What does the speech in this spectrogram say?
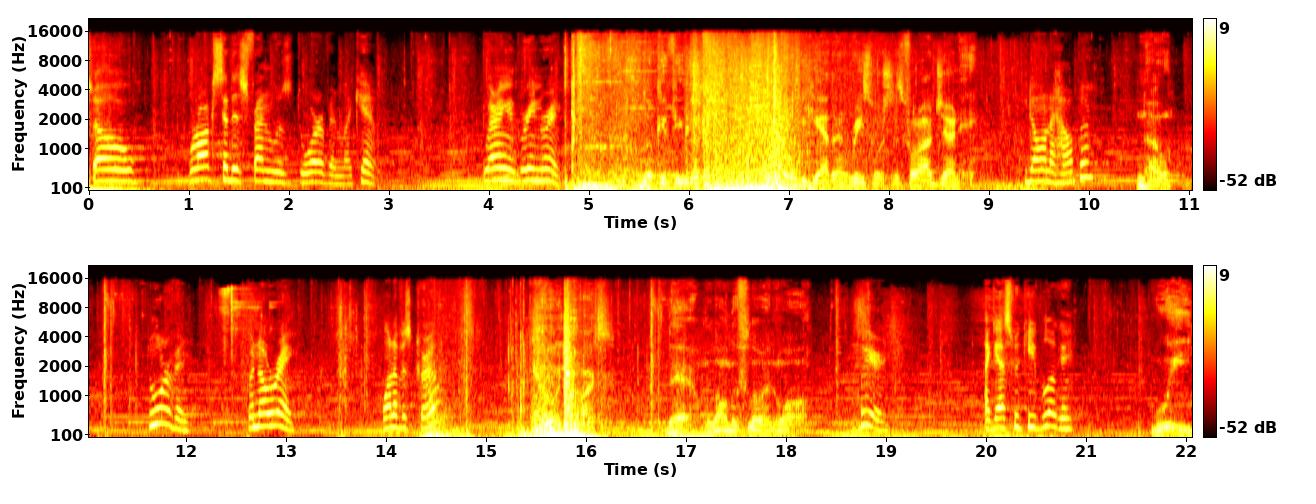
So, Brok said his friend was dwarven like him, wearing a green ring. Look if you will. We'll be gathering resources for our journey. You don't want to help him? No. Dwarven, but no ring. One of his crew? Storage marks. There, along the floor and wall. Weird. I guess we keep looking. We?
